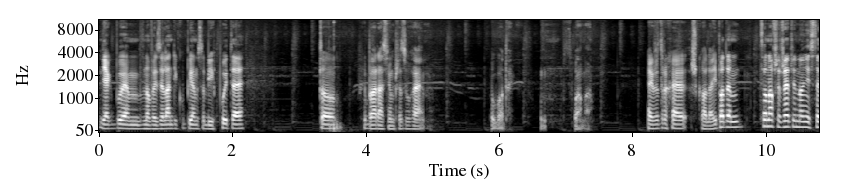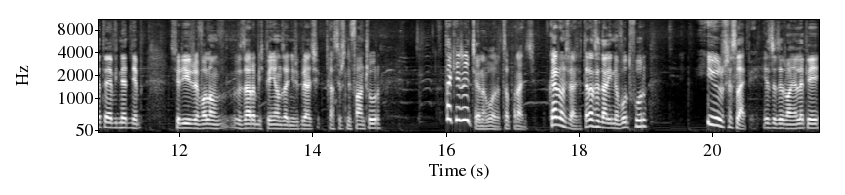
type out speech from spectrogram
jak byłem w Nowej Zelandii, kupiłem sobie ich płytę, to chyba raz ją przesłuchałem. Bo była tak Także trochę szkoda. I potem co nowsze rzeczy, no niestety ewidentnie stwierdzili, że wolą zarobić pieniądze niż grać klasyczny fanczur. Takie życie, no Boże, co poradzić. W każdym razie, teraz wydali nowy utwór i już jest lepiej. Jest zdecydowanie lepiej.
